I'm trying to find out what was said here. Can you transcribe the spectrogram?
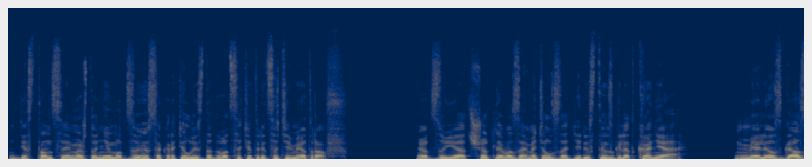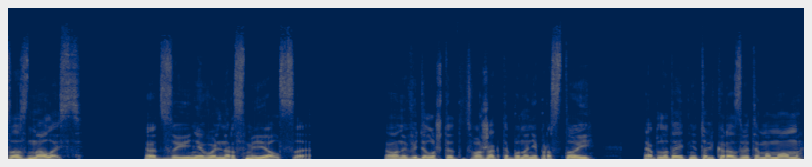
дистанция между ним и Цзуи сократилась до 20-30 метров. Цзуи отчетливо заметил задиристый взгляд коня. Мелюзга зазналась. Цзуи невольно рассмеялся. Он видел, что этот вожак табуна непростой, обладает не только развитым умом,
